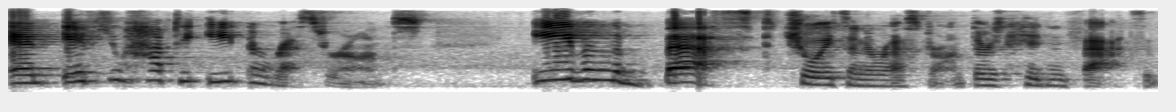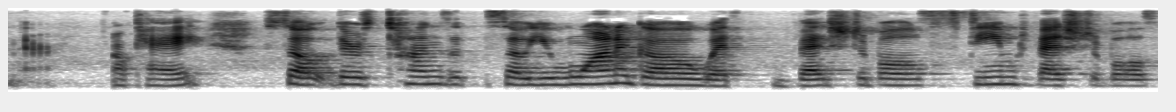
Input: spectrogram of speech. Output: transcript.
and if you have to eat in a restaurant, even the best choice in a restaurant, there's hidden fats in there. Okay, so there's tons of so you want to go with vegetables, steamed vegetables,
